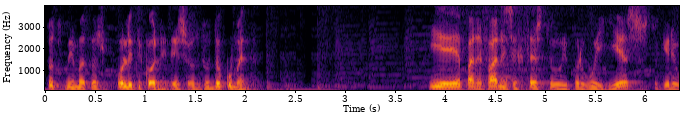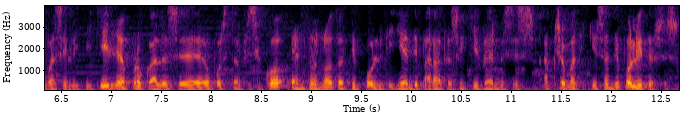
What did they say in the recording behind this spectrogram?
του Τμήματος Πολιτικών Ειδήσεων του Document. Η επανεμφάνιση χθες του Υπουργού Υγείας, του κ. Βασίλη Κικίλια, προκάλεσε, όπως ήταν φυσικό, εντονότατη πολιτική αντιπαράθεση κυβέρνησης αξιωματικής αντιπολίτευσης.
